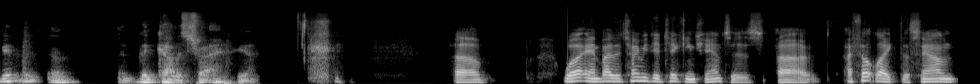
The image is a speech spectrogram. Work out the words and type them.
give it a, a, good college try. Yeah. uh, Well, and by the time you did Taking Chances, uh, I felt like the sound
